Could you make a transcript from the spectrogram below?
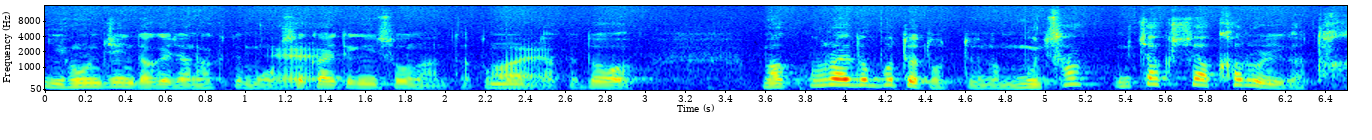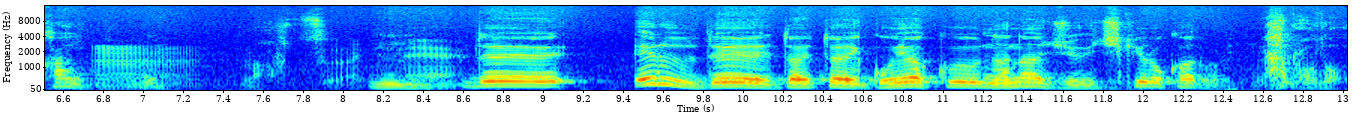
日本人だけじゃなくてもええ世界的にそうなんだと思うんだけど、マックフライドポテトっていうのはむちゃむちゃくちゃカロリーが高いんですね。うん。まあ普通にね。で L でだいたい571キロカロリー、なるほど。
